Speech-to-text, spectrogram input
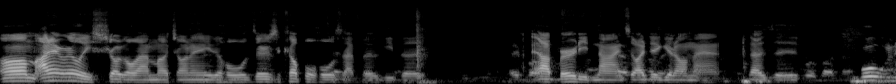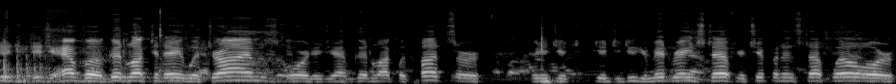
Um, I didn't really struggle that much on any of the holes. There's a couple holes that bogey, but I birdied nine, so I did get on that. That's it. Well, did you, did you have uh, good luck today with drives, or did you have good luck with putts, or, or did you did you do your mid range stuff, your chipping and stuff well, or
